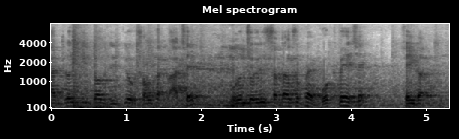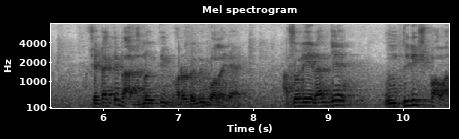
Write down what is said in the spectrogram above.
রাজনৈতিক দল দ্বিতীয় সংখ্যা আছে, উনচল্লিশ শতাংশ প্রায় ভোট পেয়েছে, সেই সেটাকে রাজনৈতিক ভরডুবি বলা যায়। আসলে এ রাজ্যে উনত্রিশ পাওয়া,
